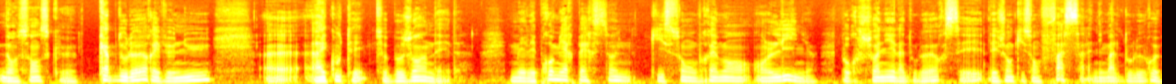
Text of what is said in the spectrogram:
dans le sens que Cap Douleur est venu à écouter ce besoin d'aide. Mais les premières personnes qui sont vraiment en ligne pour soigner la douleur, c'est les gens qui sont face à l'animal douloureux.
